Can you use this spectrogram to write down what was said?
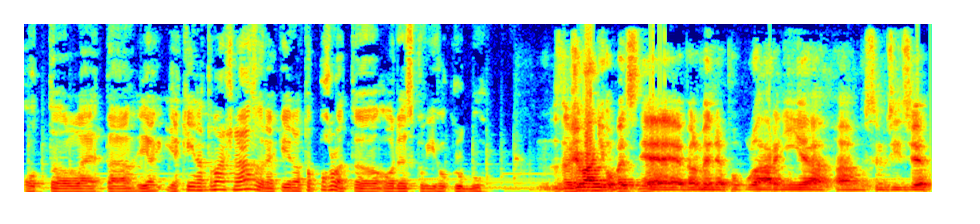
od léta. jaký na to máš názor? Jaký je na to pohled ODS-kového klubu? Zdržování obecně je velmi nepopulární a, musím říct, že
